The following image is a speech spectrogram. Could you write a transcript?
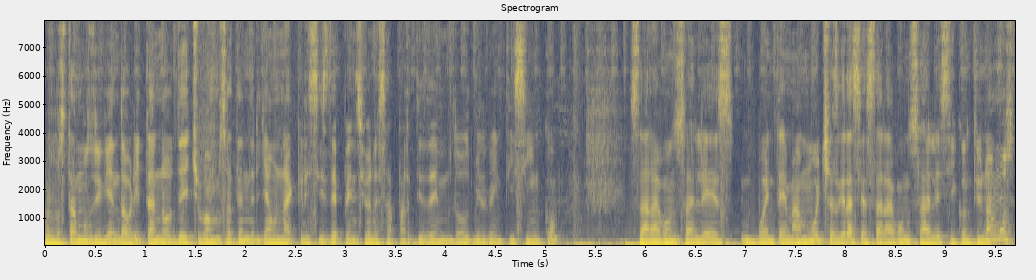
pues lo estamos viviendo ahorita, ¿no? De hecho, vamos a tener ya una crisis de pensiones a partir de 2025. Sara González, buen tema. Muchas gracias, Sara González. Y continuamos.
